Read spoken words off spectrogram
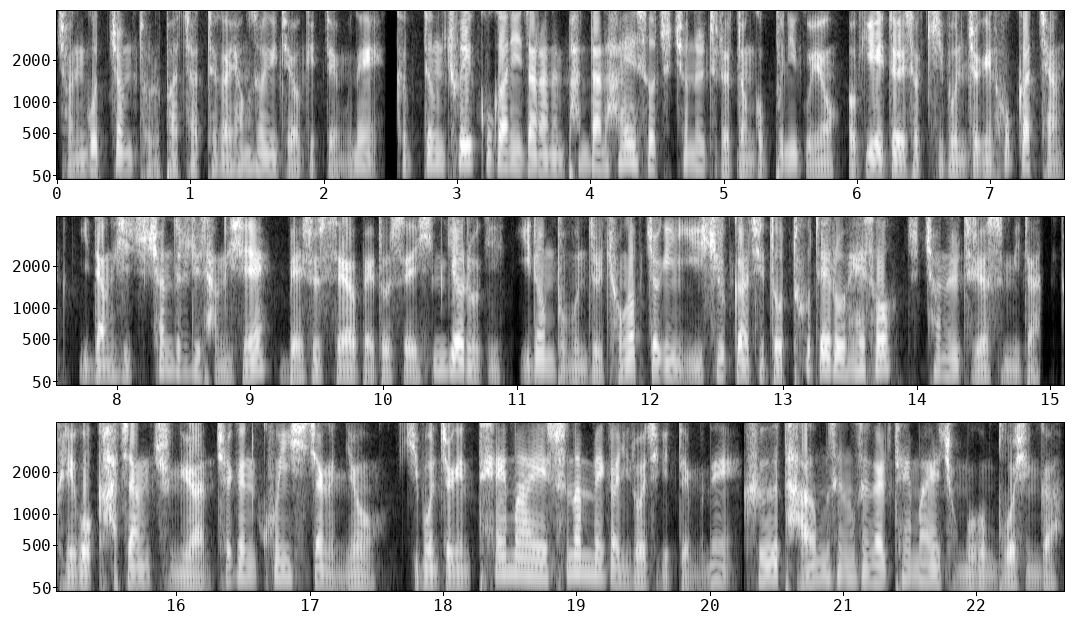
전고점 돌파 차트가 형성이 되었기 때문에 급등 초입 구간이다라는 판단 하에서 추천을 드렸던 것 뿐이고요. 여기에 대해서 기본적인 호가창, 이 당시 추천드릴 당시에 매수세와 매도세의 힘겨루기, 이런 부분들 종합적인 이슈까지도 토대로 해서 추천을 드렸습니다. 그리고 가장 중요한 최근 코인 시장은요. 기본적인 테마의 순환매가 이루어지기 때문에 그 다음 생성할 테마의 종목은 무엇인가?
